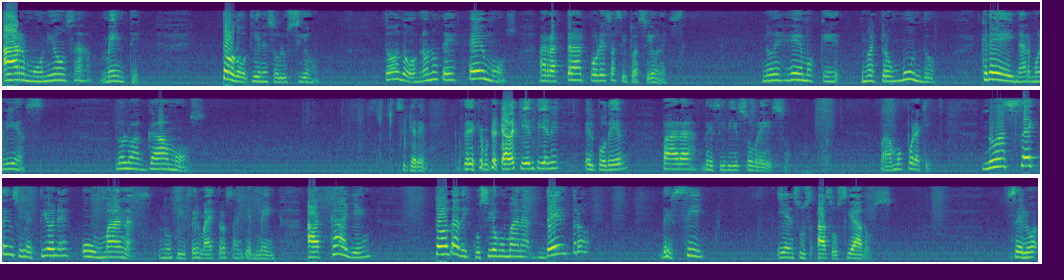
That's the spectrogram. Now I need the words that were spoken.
armoniosamente. Todo tiene solución. Todo. No nos dejemos arrastrar por esas situaciones. No dejemos que nuestro mundo cree inarmonías. No lo hagamos si queremos. Porque cada quien tiene el poder para decidir sobre eso. Vamos por aquí. No acepten sugestiones humanas, nos dice el maestro Saint Germain. Acallen toda discusión humana dentro de sí y en sus asociados. Se lo,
